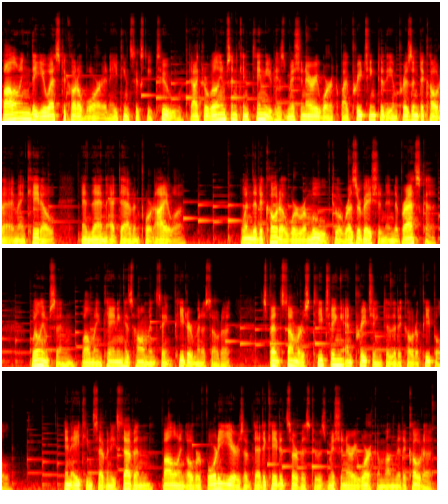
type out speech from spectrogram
Following the U.S. Dakota War in 1862, Dr. Williamson continued his missionary work by preaching to the imprisoned Dakota at Mankato and then at Davenport, Iowa. When the Dakota were removed to a reservation in Nebraska, Williamson, while maintaining his home in St. Peter, Minnesota, spent summers teaching and preaching to the Dakota people. In 1877, following over 40 years of dedicated service to his missionary work among the Dakota,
